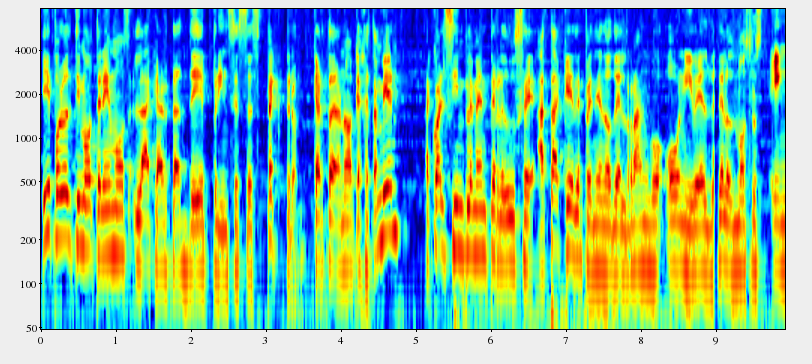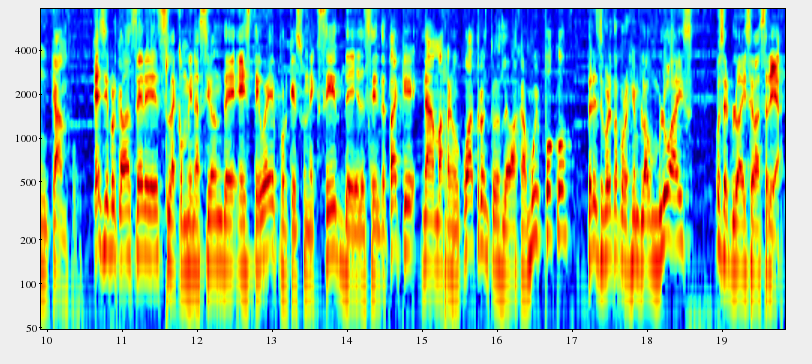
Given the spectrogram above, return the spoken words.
Y por último tenemos la carta de Princesa Spectro, carta de la nueva caja también, la cual simplemente reduce ataque dependiendo del rango o nivel de los monstruos en campo. Casi lo que va a hacer es la combinación de este güey porque es un exit del siguiente ataque, nada más rango 4, entonces le baja muy poco. Pero si enfrenta por ejemplo a un Blue Eyes, pues el Blue Eyes se va a estrellar.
